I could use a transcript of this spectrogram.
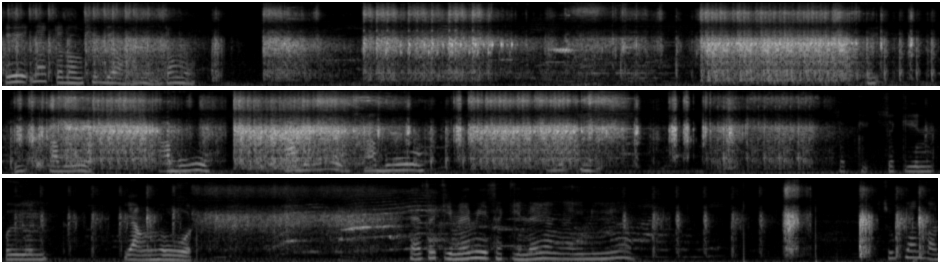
เอ๊ะ น่าจะลงคลิปเดียวนะผมต้องแบบเฮ้ยเฮ้ยคาบูคาบูคาบูคาบูคาบูกิสกิสกินปืน อย่างโหด แพ้สกินไม่มีสกินได้ยังไงเนี่ย ชุบเพื่อนก่อน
